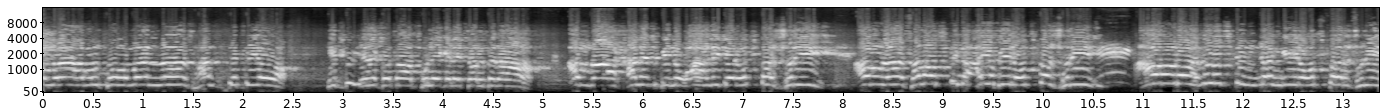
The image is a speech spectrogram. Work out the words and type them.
আমরা মুসলমানরা শান্তিপ্রিয়, কিন্তু একথা ভুলে গেলে চলবে না। আমরা খালেদ বিন ওয়ালিদের উত্তরসূরি, আমরা সালাউদ্দিন আয়ুবের উত্তরসূরি আমরা নুরুদ্দিন জঙ্গির উত্তরসূরি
